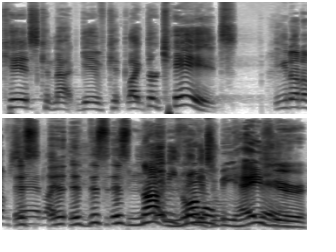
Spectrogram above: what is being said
kids cannot give kid, like they're kids. You know what I'm it's saying? Like it, it, this it's not anything normal is- behavior.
